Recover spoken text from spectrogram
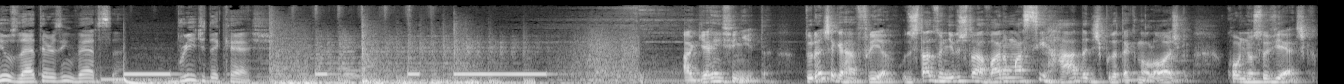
Newsletters Inversa. Bridge the Cash. A Guerra Infinita. Durante a Guerra Fria, os Estados Unidos travaram uma acirrada disputa tecnológica com a União Soviética.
